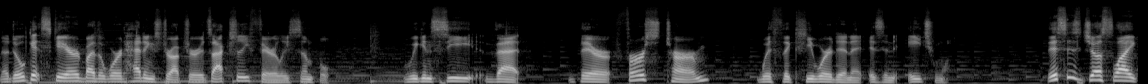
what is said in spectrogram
Now, don't get scared by the word heading structure, it's actually fairly simple. We can see that their first term with the keyword in it is an H1. This is just like,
